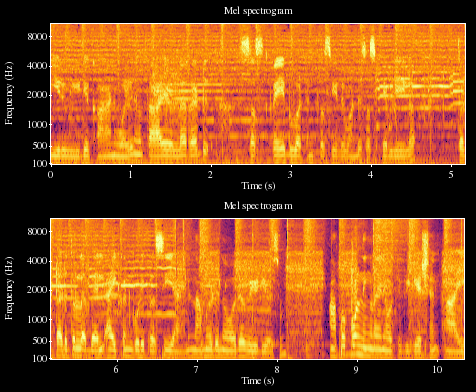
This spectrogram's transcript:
ഈ ഒരു വീഡിയോ കാണാൻ വേണ്ടി നിങ്ങൾ താഴെയുള്ള റെഡ് സബ്സ്ക്രൈബ് ബട്ടൺ പ്രസ് ചെയ്തുകൊണ്ട് സബ്സ്ക്രൈബ് ചെയ്യുക. തൊട്ടടുത്തുള്ള ബെൽ ഐക്കൺ കൂടി പ്രസ് ചെയ്യുകയാണെങ്കിൽ നമ്മളിടുന്ന ഓരോ വീഡിയോസും അപ്പോൾ നിങ്ങളെ നോട്ടിഫിക്കേഷൻ ആയി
